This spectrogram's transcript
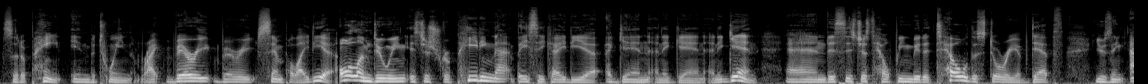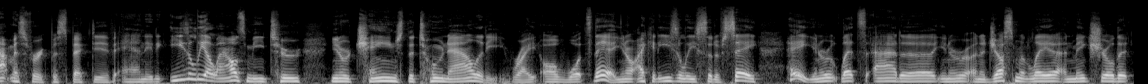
sort of paint in between them, right? Very, very simple idea. All I'm doing is just repeating that basic idea again and again and again. And this is just helping me to tell the story of depth using atmospheric perspective, and it easily allows me to, you know, change the tonality, right, of what's there. You know, I could easily sort of say, hey, you know, let's add a, you know, an adjustment layer and make sure that,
